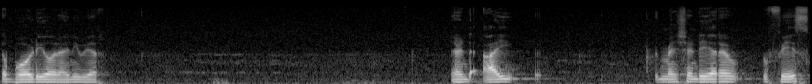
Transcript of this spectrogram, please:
the body or anywhere. And I mentioned here a face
